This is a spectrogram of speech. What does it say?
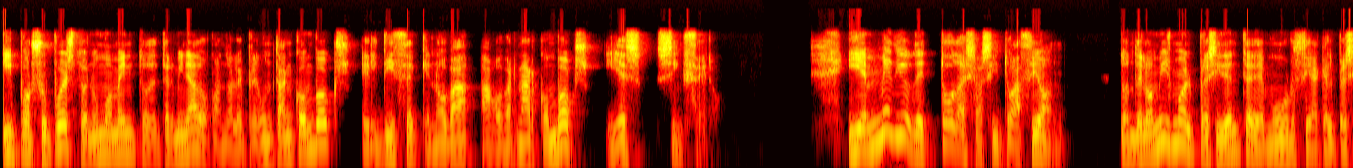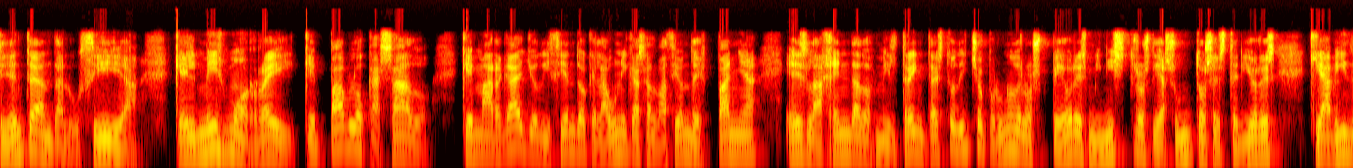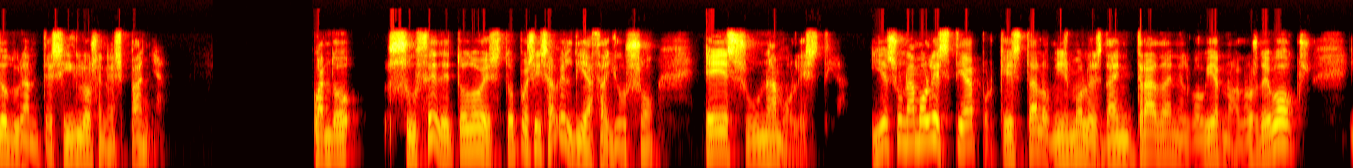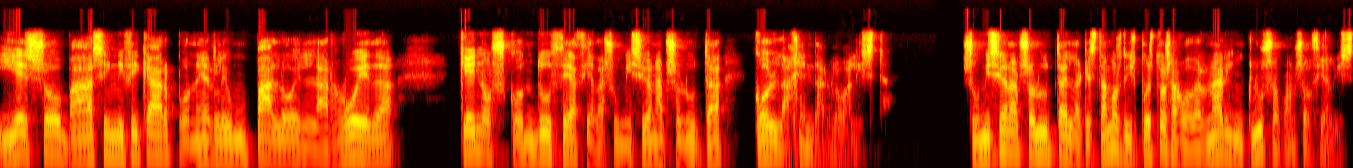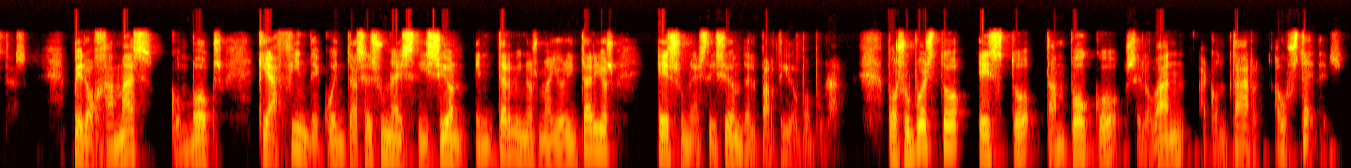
Y por supuesto, en un momento determinado, cuando le preguntan con Vox, él dice que no va a gobernar con Vox y es sincero. Y en medio de toda esa situación, donde lo mismo el presidente de Murcia, que el presidente de Andalucía, que el mismo rey, que Pablo Casado, que Margallo diciendo que la única salvación de España es la Agenda 2030. Esto dicho por uno de los peores ministros de Asuntos Exteriores que ha habido durante siglos en España. Cuando sucede todo esto, pues Isabel Díaz Ayuso es una molestia. Y es una molestia porque esta lo mismo les da entrada en el gobierno a los de Vox y eso va a significar ponerle un palo en la rueda que nos conduce hacia la sumisión absoluta con la agenda globalista. Sumisión absoluta en la que estamos dispuestos a gobernar incluso con socialistas, pero jamás con Vox, que a fin de cuentas es una escisión en términos mayoritarios, es una escisión del Partido Popular. Por supuesto, esto tampoco se lo van a contar a ustedes.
